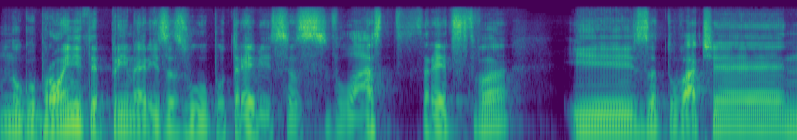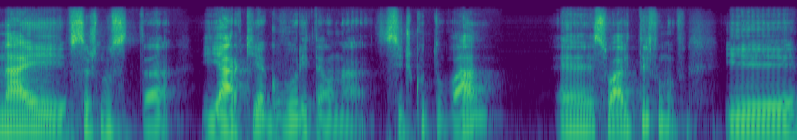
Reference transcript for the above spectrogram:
многобройните примери за злоупотреби с власт, средства и за това, че най- всъщност а, яркия говорител на всичко това е Слави Трифонов. И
